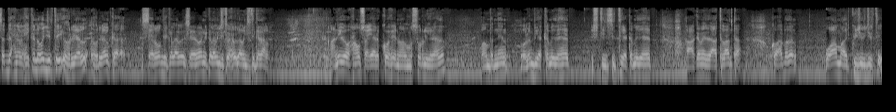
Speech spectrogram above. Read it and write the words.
saddexna waxay ka noqon jirtay horyaalka seerwanka ka laaban jirtay waxay u laaban jirtay gadaal. Aniga waxaan u soo ciyaaray kooxii noolmasuur la yidhaahdo waan badneen olombiga ka mid aheyd citiga ka mid aheyd waxaa ka mid ah atlanta. Koox badan waama aad ku jiri jirtay.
